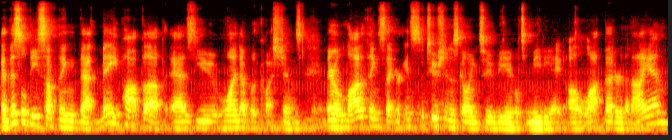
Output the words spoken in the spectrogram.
And this will be something that may pop up as you wind up with questions. There are a lot of things that your institution is going to be able to mediate a lot better than I am,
